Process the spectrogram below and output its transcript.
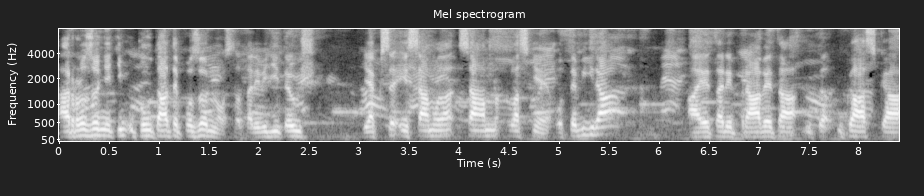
a rozhodně tím upoutáte pozornost. A tady vidíte už, jak se i sám, sám vlastně otevírá a je tady právě ta ukázka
